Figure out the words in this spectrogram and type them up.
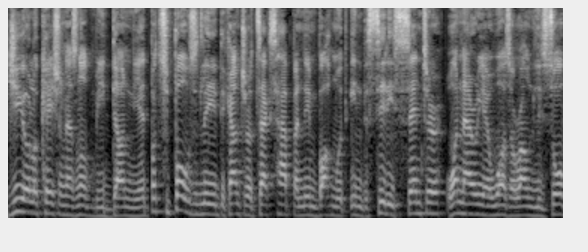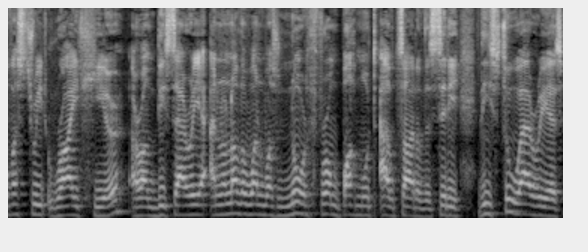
Geolocation has not been done yet, but supposedly the counterattacks happened in Bakhmut in the city center. One area was around Lizova Street right here, around this area, and another one was north from Bakhmut outside of the city. These two areas,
